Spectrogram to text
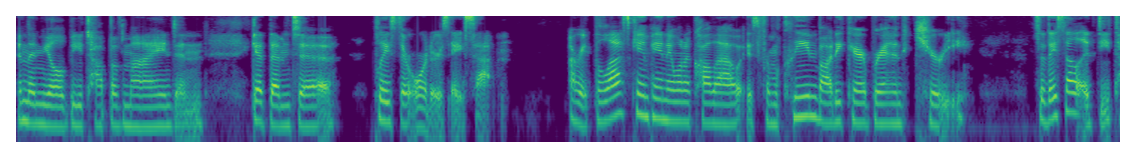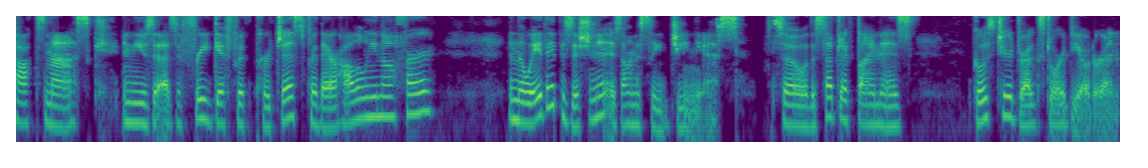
And then you'll be top of mind and get them to place their orders ASAP. All right, the last campaign I want to call out is from clean body care brand Curie. So they sell a detox mask and use it as a free gift with purchase for their Halloween offer. And the way they position it is honestly genius. So the subject line is goes to your drugstore deodorant.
